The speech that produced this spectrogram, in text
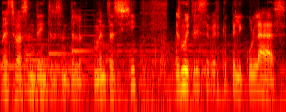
parece bastante interesante lo que comentas. Y sí, es muy triste ver que películas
